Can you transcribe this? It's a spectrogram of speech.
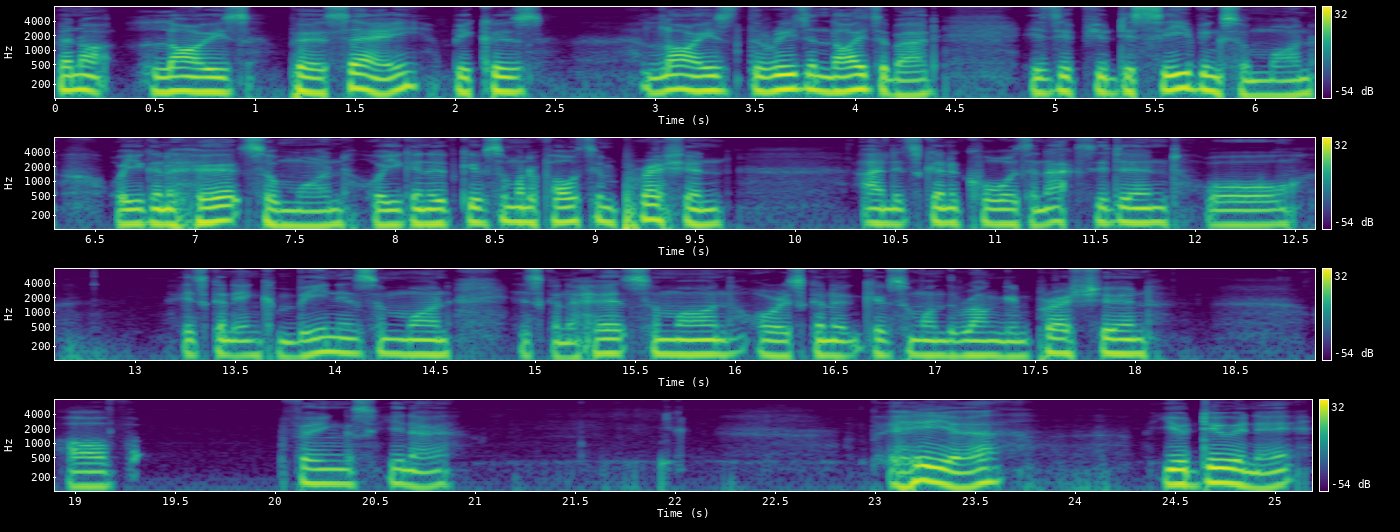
They're not lies per se, because lies, the reason lies are bad is if you're deceiving someone, or you're going to hurt someone, or you're going to give someone a false impression, and it's going to cause an accident, or it's going to inconvenience someone, it's going to hurt someone, or it's going to give someone the wrong impression of things, you know. But here, you're doing it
